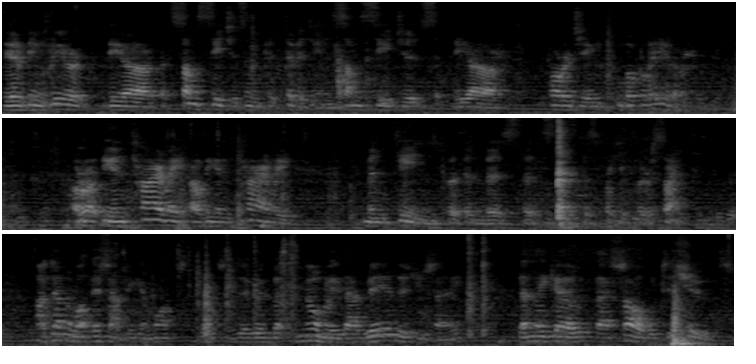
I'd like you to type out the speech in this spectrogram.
They're being reared, they are at some stages in captivity, in some stages they are foraging locally, or, or are they entirely, are they entirely maintained within this, this this particular site? I don't know what this applicant wants, wants to do with, but normally they're reared, as you say, then they go, they're sold to shoots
